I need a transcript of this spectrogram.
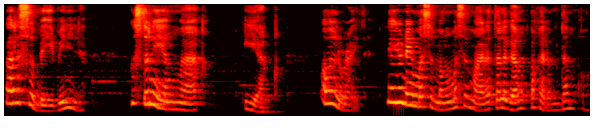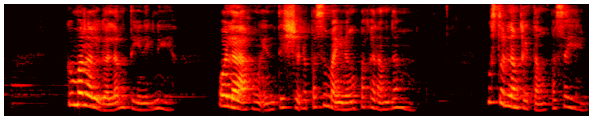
para sa baby nila. Gusto niyang mak-iyak. Alright, ngayon ay masamang masama na talaga ang pakiramdam ko. Gumaralgal ang tinig niya. Wala akong intensyon na pasamain ang pakiramdam ko. Gusto lang kitang pasayin.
